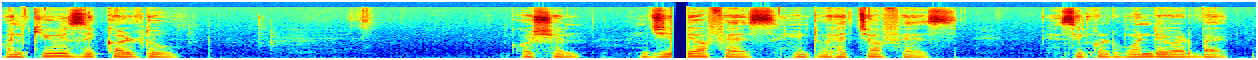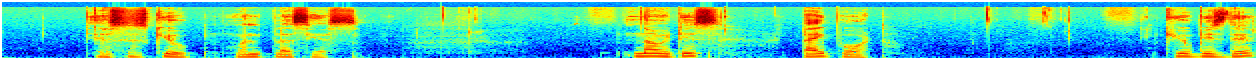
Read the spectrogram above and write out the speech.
when q is equal to question g of s into h of s is equal to 1 divided by s is cube 1 plus s. Now it is type what? Cube is there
